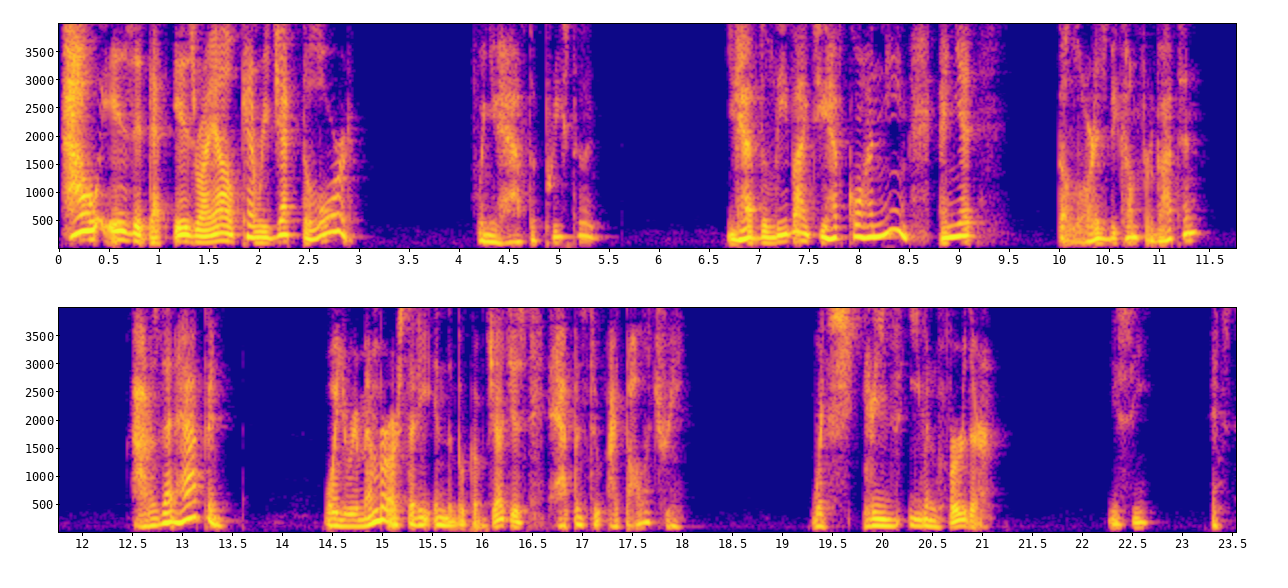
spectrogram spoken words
How is it that Israel can reject the Lord? when you have the priesthood. You have the Levites, you have Kohanim, and yet the Lord has become forgotten? How does that happen? Well, you remember our study in the book of Judges, it happens through idolatry, which leads even further. You see, it's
